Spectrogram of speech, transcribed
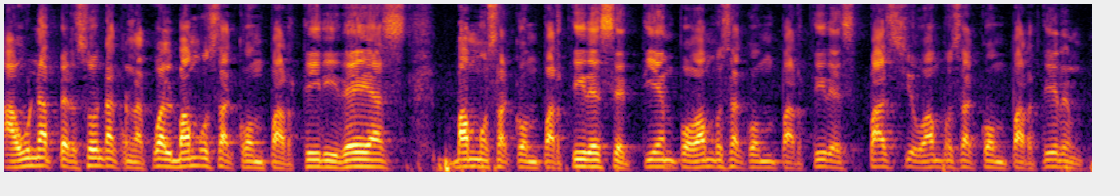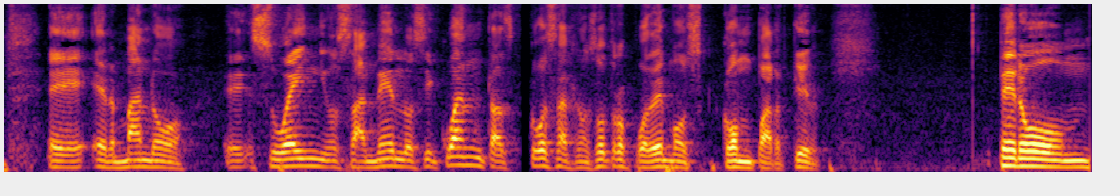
a una persona con la cual vamos a compartir ideas, vamos a compartir ese tiempo, vamos a compartir espacio, vamos a compartir, eh, hermano, eh, sueños, anhelos y cuántas cosas nosotros podemos compartir. Pero mm,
